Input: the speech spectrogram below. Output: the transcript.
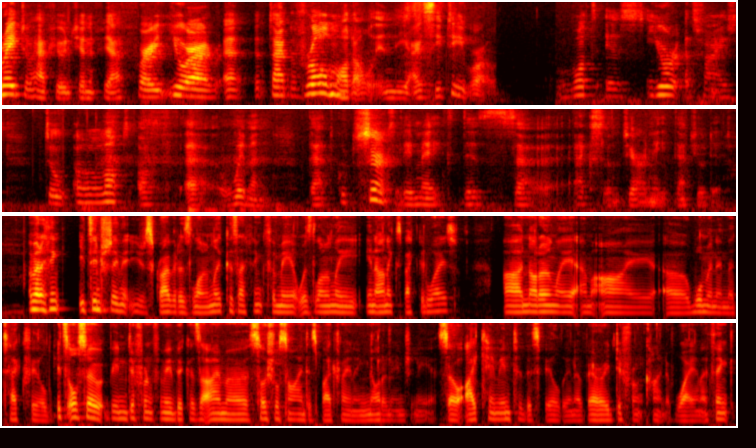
great to have you, Genevieve, for you are a, a type of role model in the ICT world. What is your advice to a lot of uh, women that could certainly make this uh, excellent journey that you did? I mean, I think it's interesting that you describe it as lonely because I think for me it was lonely in unexpected ways. Uh, not only am I a woman in the tech field, it's also been different for me because I'm a social scientist by training, not an engineer. So I came into this field in a very different kind of way. And I think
